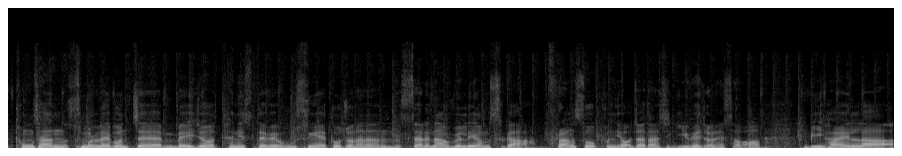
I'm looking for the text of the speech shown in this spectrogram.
네, 통산 24번째 메이저 테니스 대회 우승에 도전하는 세레나 윌리엄스가 프랑스 오픈 여자 단식 2회전에서 미하엘라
